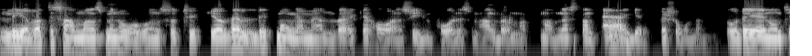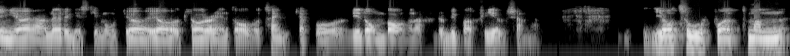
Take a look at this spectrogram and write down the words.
leva tillsammans med någon så tycker jag väldigt många män verkar ha en syn på det som handlar om att man nästan äger personen. Och det är någonting jag är allergisk emot. Jag, jag klarar inte av att tänka på i de banorna för det blir bara fel känner jag. Jag tror på att man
